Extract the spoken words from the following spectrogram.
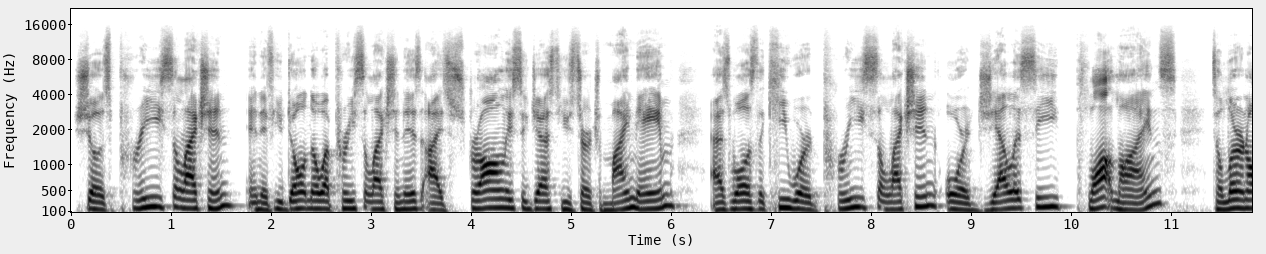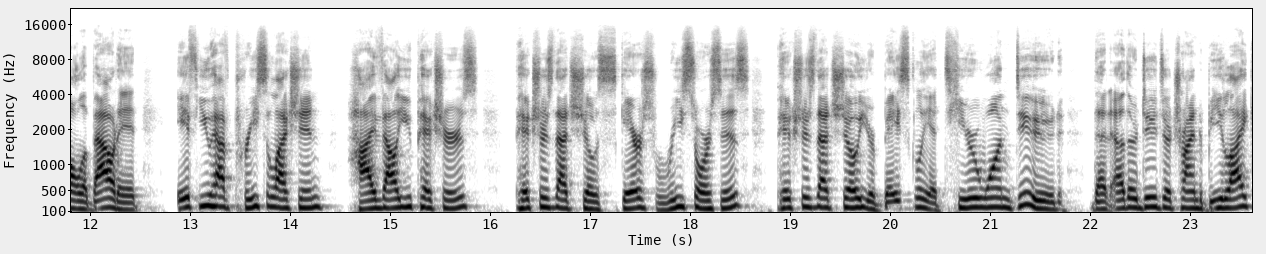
shows pre selection, and if you don't know what pre selection is, I strongly suggest you search my name as well as the keyword pre selection or jealousy plot lines to learn all about it. If you have pre selection, high value pictures, pictures that show scarce resources, pictures that show you're basically a tier one dude that other dudes are trying to be like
